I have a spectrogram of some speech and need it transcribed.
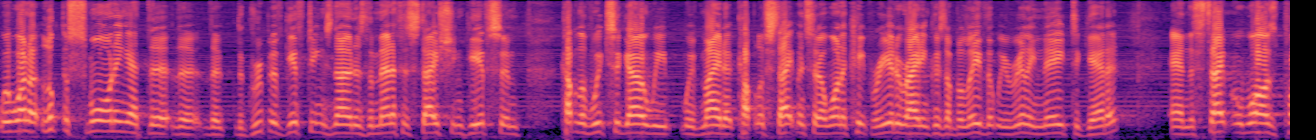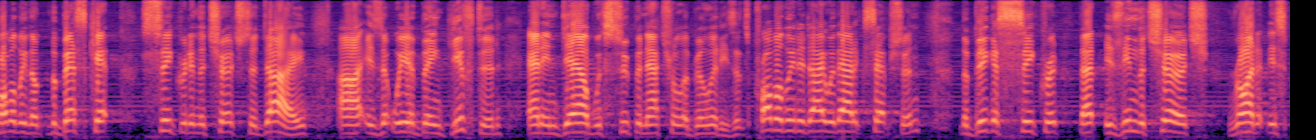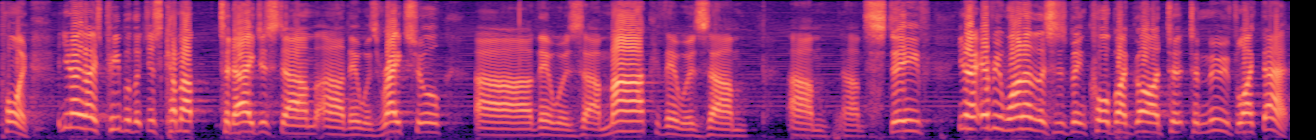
We want to look this morning at the, the, the, the, group of giftings known as the manifestation gifts. And a couple of weeks ago, we, we've made a couple of statements that I want to keep reiterating because I believe that we really need to get it. And the statement was probably the, the best kept secret in the church today uh, is that we have been gifted and endowed with supernatural abilities. It's probably today, without exception, the biggest secret that is in the church right at this point. And you know those people that just come up today, just um, uh, there was Rachel, uh, there was uh, Mark, there was um, um, um, Steve. You know, every one of us has been called by God to, to move like that.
